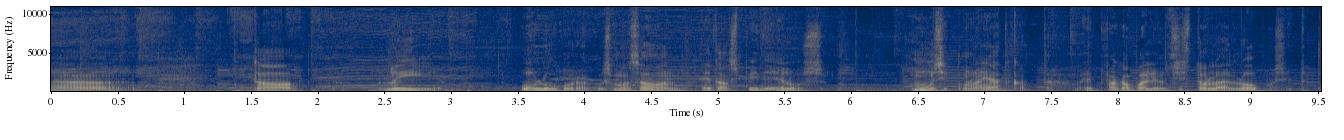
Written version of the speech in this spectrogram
äh, ta lõi olukorra, kus ma saan edaspidi elus muusikuna jätkata, et väga paljud siis tol ajal loobusid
